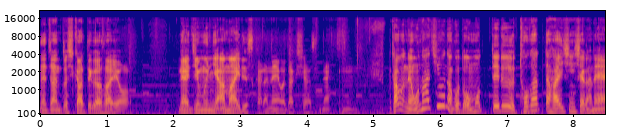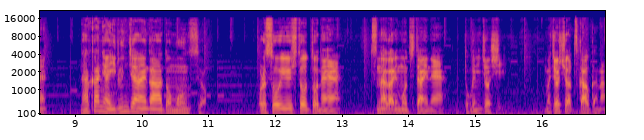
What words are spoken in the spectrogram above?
ね、ちゃんと叱ってくださいよ。ね、自分に甘いですからね、私はですね。うん。多分ね、同じようなこと思ってる尖った配信者がね、中にはいるんじゃないかなと思うんすよ。俺そういう人とね、つながり持ちたいね。特に女子。まあ女子は使うかな。い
